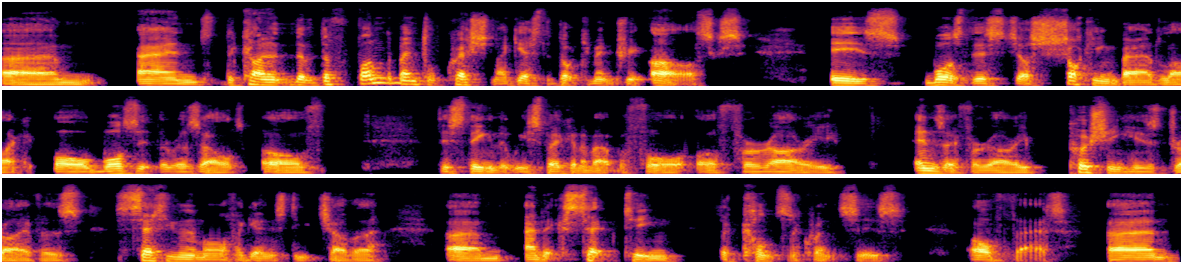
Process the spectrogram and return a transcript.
Um, and the kind of the, the fundamental question, I guess, the documentary asks is: Was this just shocking bad luck, or was it the result of this thing that we've spoken about before of Ferrari, Enzo Ferrari, pushing his drivers, setting them off against each other, um, and accepting the consequences of that. Um,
